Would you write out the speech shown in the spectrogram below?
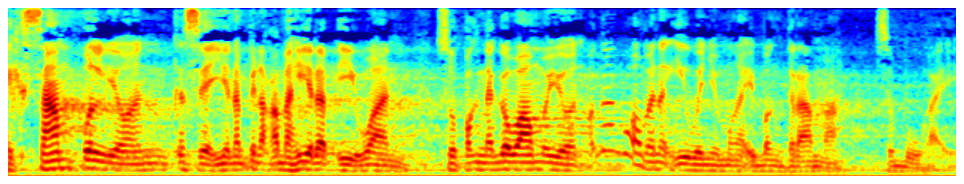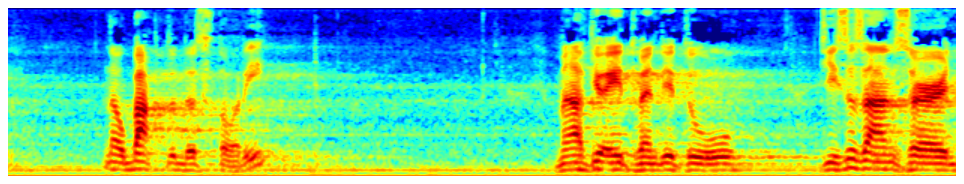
Example yon kasi yun ang pinakamahirap iwan. So pag nagawa mo yon, magagawa mo ng iwan yung mga ibang drama sa buhay. Now back to the story. Matthew 8.22 Jesus answered,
